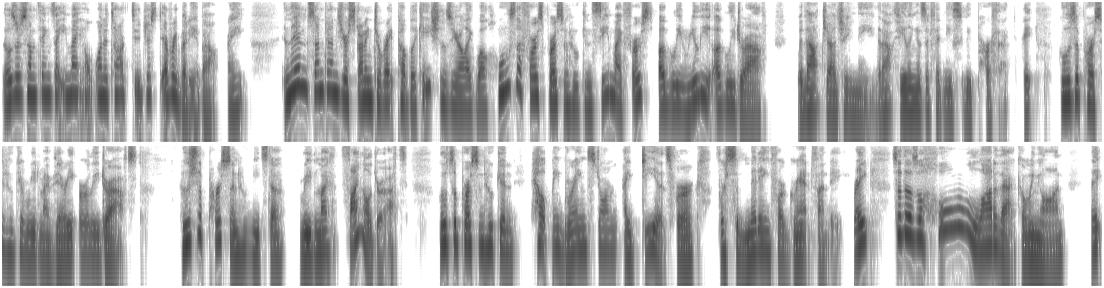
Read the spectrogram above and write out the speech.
Those are some things that you might not want to talk to just everybody about, right? And then sometimes you're starting to write publications and you're like, well, who's the first person who can see my first ugly, really ugly draft without judging me, without feeling as if it needs to be perfect, right? Who's the person who can read my very early drafts Who's the person who needs to read my final draft? Who's the person who can help me brainstorm ideas for for submitting for grant funding, right? So there's a whole lot of that going on that,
